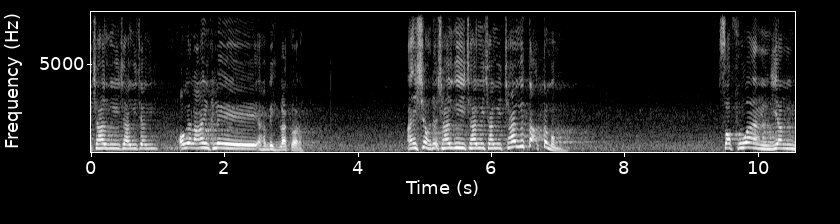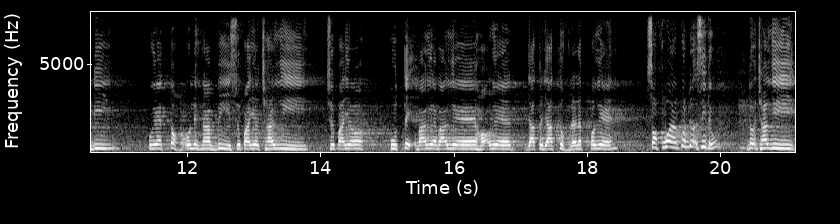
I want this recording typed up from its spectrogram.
cari, cari, cari. Orang lain klik habis belakang. Aisyah duk cari, cari, cari, cari tak temu. Safwan yang diperintah oleh Nabi supaya cari supaya kutik barang-barang hak orang jatuh-jatuh dalam perang Safwan pun duduk situ duduk cari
